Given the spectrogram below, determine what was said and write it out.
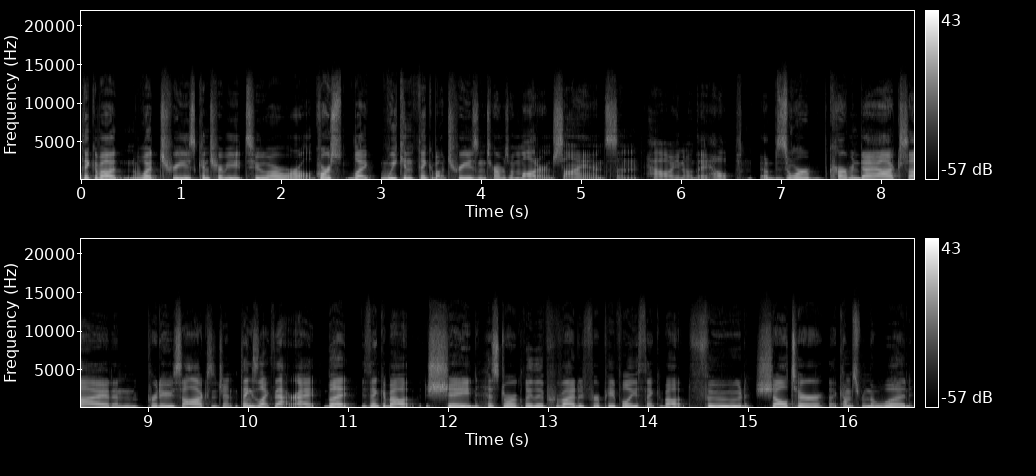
Think about what trees contribute to our world. Of course, like we can think about trees in terms of modern science and how, you know, they help absorb carbon dioxide and produce oxygen, things like that, right? But you think about shade historically they provided for people, you think about food, shelter that comes from the wood.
